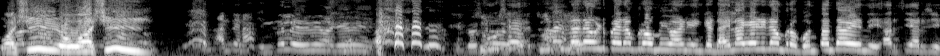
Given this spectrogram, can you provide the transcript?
వషీ ఓ వషీ. చూసే చూసేలానే ఉండిపోయినాం బ్రో మీ వాడిని. ఇంకా డైలాగ్ ఏడినాం బ్రో గొంతంతా పోయింది అరిచి అరిచి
